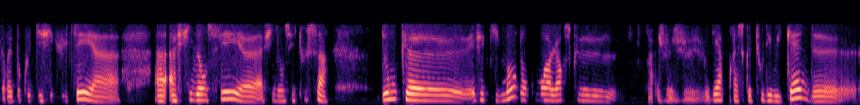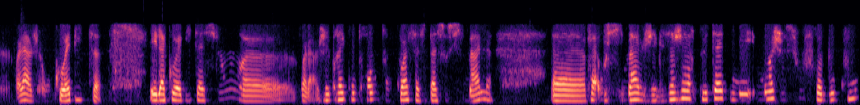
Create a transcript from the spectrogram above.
il aurait beaucoup de difficultés à, à, à financer euh, à financer tout ça. Donc euh, effectivement, donc moi lorsque je, veux dire presque tous les week-ends, euh, voilà, on cohabite. Et la cohabitation, euh, voilà, j'aimerais comprendre pourquoi ça se passe aussi mal. Euh, enfin, aussi mal, j'exagère peut-être, mais moi je souffre beaucoup.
